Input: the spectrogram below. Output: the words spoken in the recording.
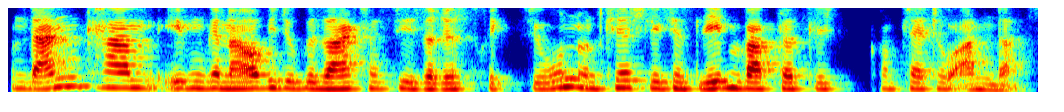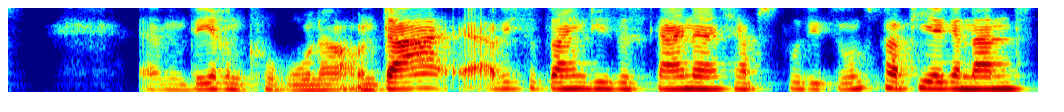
Und dann kam eben genau, wie du gesagt hast, diese Restriktionen und kirchliches Leben war plötzlich komplett woanders ähm, während Corona. Und da äh, habe ich sozusagen dieses kleine, ich habe es Positionspapier genannt,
